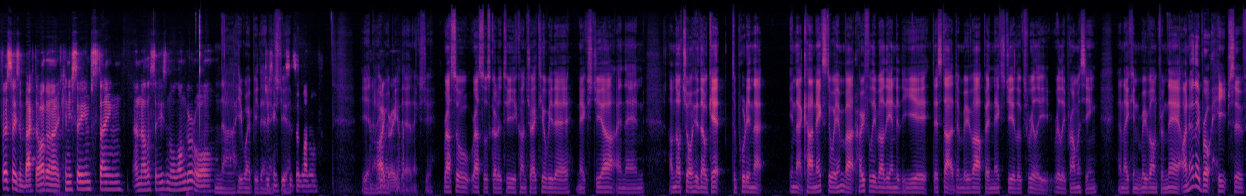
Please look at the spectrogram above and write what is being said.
First season back though, I don't know. Can you see him staying another season or longer, or nah, he won't be there do you next think year. This is a one-off? Yeah, no, I agree. there next year. Russell Russell's got a two year contract. He'll be there next year, and then I'm not sure who they'll get to put in that in that car next to him. But hopefully by the end of the year they're starting to move up, and next year looks really really promising, and they can move on from there. I know they brought heaps of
